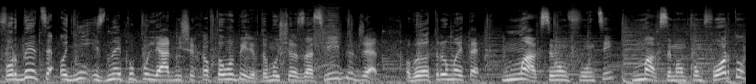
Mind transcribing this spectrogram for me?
Форди це одні із найпопулярніших автомобілів, тому що за свій бюджет ви отримаєте максимум функцій, максимум комфорту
